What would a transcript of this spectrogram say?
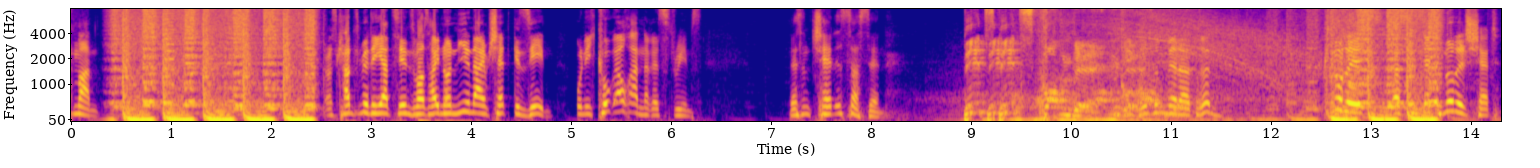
auf, Mann. Das kannst du mir nicht erzählen, sowas habe ich noch nie in einem Chat gesehen. Und ich gucke auch andere Streams. Wessen Chat ist das denn? Bits, Bits, Bombe. Wo sind wir da drin? Knuddels, das ist der Knuddels-Chat.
